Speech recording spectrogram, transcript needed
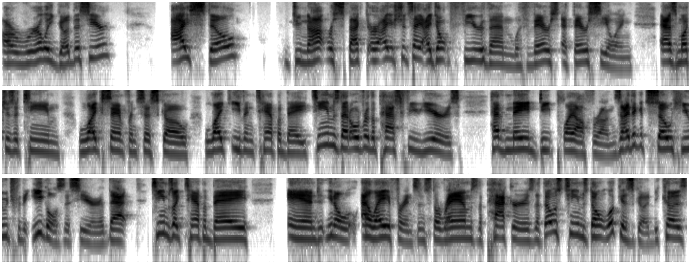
are really good this year, I still do not respect, or I should say, I don't fear them with their at their ceiling as much as a team like San Francisco, like even Tampa Bay, teams that over the past few years have made deep playoff runs. And I think it's so huge for the Eagles this year that teams like Tampa Bay and, you know, LA, for instance, the Rams, the Packers, that those teams don't look as good because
